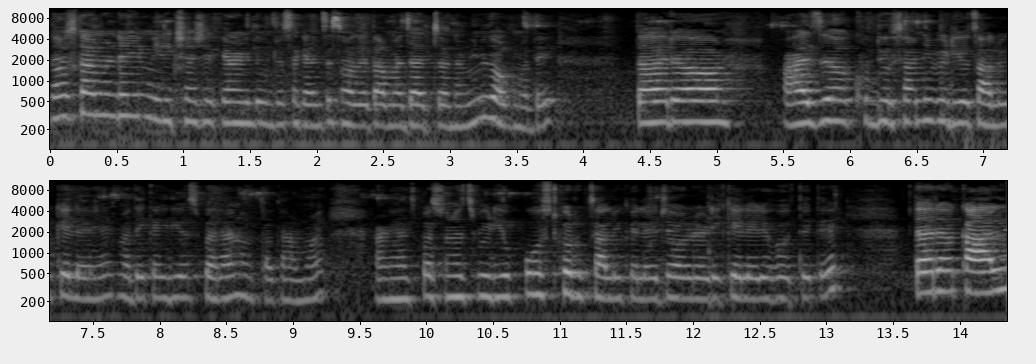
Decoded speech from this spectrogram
नमस्कार मंडळी मी दीक्षा शेके आणि तुमच्या सगळ्यांचं स्वागत आहे माझ्या आजच्या नवीन ब्लॉगमध्ये तर आज खूप दिवसांनी व्हिडिओ चालू केले आहे. मध्ये काही दिवस बरा नव्हता त्यामुळे. आणि आजपासूनच व्हिडिओ पोस्ट करून चालू केले जे ऑलरेडी केलेले होते ते. तर काल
